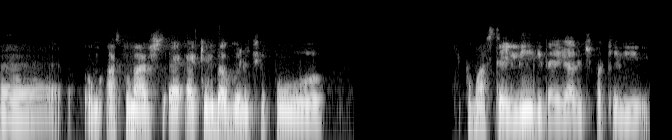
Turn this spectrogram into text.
É, acho que o Madison é, é aquele bagulho tipo. Tipo Master League, tá ligado? Tipo aquele.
